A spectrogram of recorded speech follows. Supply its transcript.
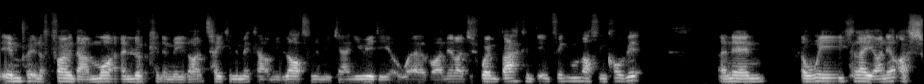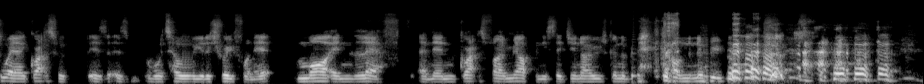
him putting the phone down, Martin looking at me, like taking the mick out of me, laughing at me, going, you idiot, or whatever. And then I just went back and didn't think nothing of it. And then a week later, and I swear Gratz would, is, is, will tell you the truth on it. Martin left, and then Gratz phoned me up and he said, "You know who's going to become the new?"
